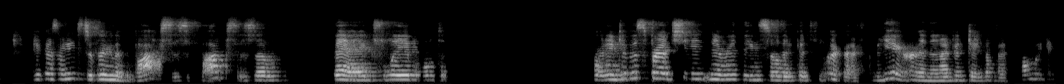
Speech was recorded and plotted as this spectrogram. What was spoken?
because I used to bring them boxes, boxes of bags labeled according to the spreadsheet and everything, so they could photograph them here, and then I could take them back home again.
